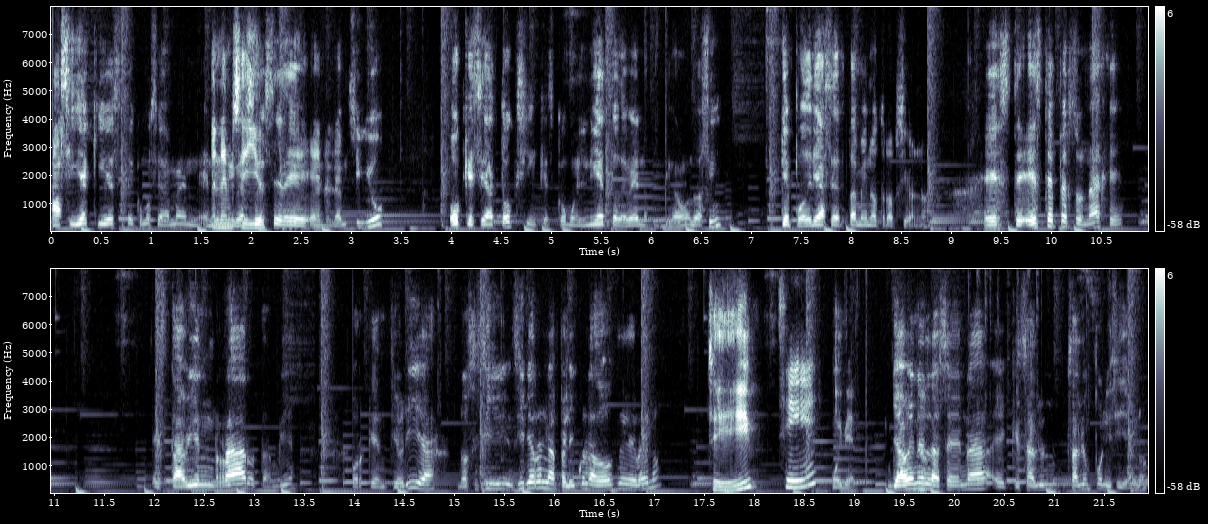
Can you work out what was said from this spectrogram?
así aquí este, ¿cómo se llama? En, en En el MCU. de, en el MCU o que sea Toxin, que es como el nieto de Venom, digámoslo así, que podría ser también otra opción, ¿no? Este, este personaje está bien raro también, Porque en teoría, no sé si, si vieron la película 2 de Venom. Sí. Sí. Muy bien. Ya ven en la escena eh, que sale un, sale un policía, ¿no?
